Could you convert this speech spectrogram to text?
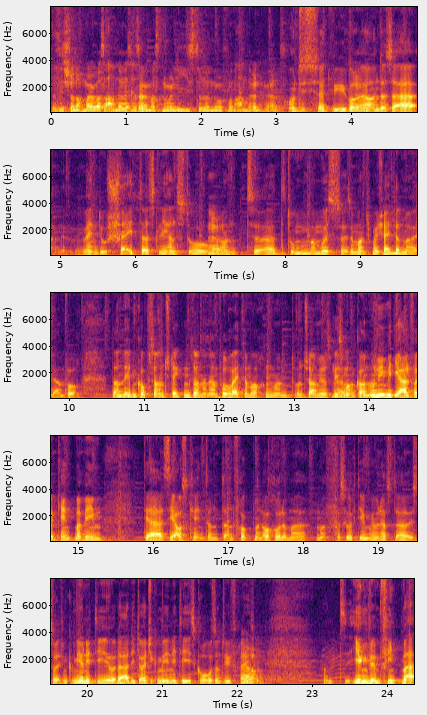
Das ist schon nochmal was anderes, als Ja. wenn man es nur liest oder nur von anderen hört. und es ist halt wie überall Ja. anders auch. Wenn du scheiterst, lernst du. Ja. Und äh, du, man muss, also manchmal scheitert Mhm. man halt einfach. Dann nicht den Kopf so anstecken, sondern einfach weitermachen und, und schauen, wie man es besser machen kann. Und im Idealfall kennt man wem, der sich auskennt und dann fragt man auch oder man, man versucht irgendjemand aus der österreichischen Community oder auch die deutsche Community ist groß und hilfreich. Mhm. Und irgendwem findet man,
